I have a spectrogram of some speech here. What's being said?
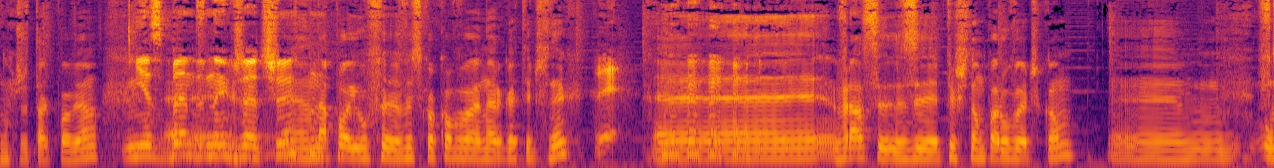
no, że tak powiem, Niezbędnych rzeczy. e, napojów wyskokowo-energetycznych. E, wraz z pyszną paróweczką. W, umie-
